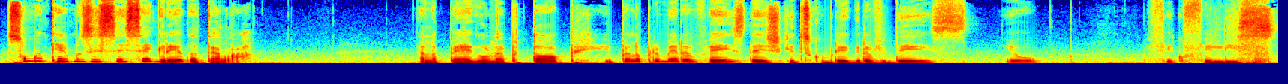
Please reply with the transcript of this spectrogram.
É só mantermos isso em segredo até lá. Ela pega o laptop e, pela primeira vez desde que descobri a gravidez, eu fico feliz.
